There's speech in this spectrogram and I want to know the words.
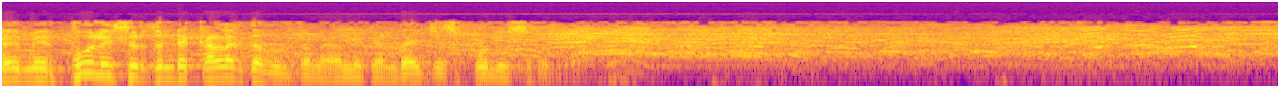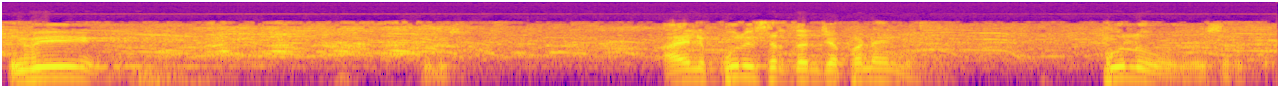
లేదు మీరు పూలు ఇసురుతుంటే కళ్ళకు తగులుతున్నాయి అందుకని దయచేసి పూలు ఇసురు ఇవి ఆయన పూలు ఇసురుతాను చెప్పండి ఆయన పూలు ఇసురుతాం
